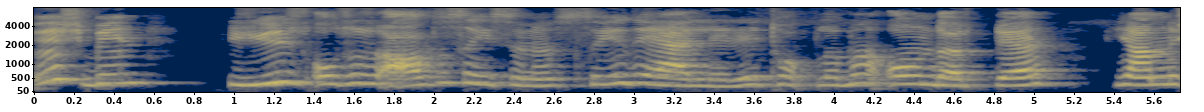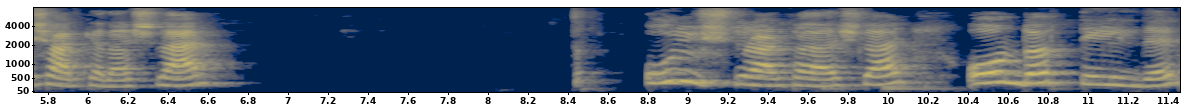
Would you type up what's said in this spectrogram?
3136 sayısının sayı değerleri toplamı 14'tür. Yanlış arkadaşlar. 13'tür arkadaşlar. 14 değildir.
